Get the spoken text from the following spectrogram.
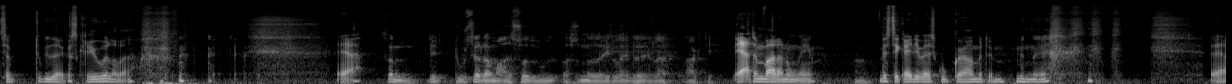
så du gider ikke at skrive, eller hvad? ja. Sådan lidt, du ser meget sød ud, og sådan noget et eller andet, eller agtigt. Ja, dem var der nogle af. Ja. Vidste ikke rigtig, hvad jeg skulle gøre med dem, men øh, ja.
